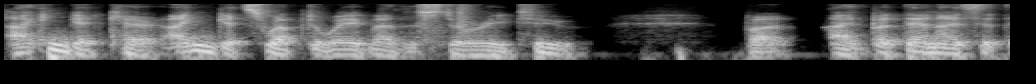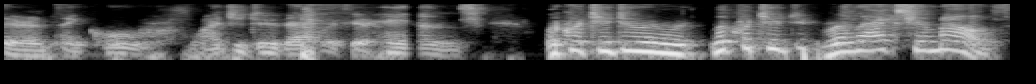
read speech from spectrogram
I can get care, I can get swept away by the story too. But I, but then I sit there and think, oh, why'd you do that with your hands? Look what you're doing. Look what you do. Relax your mouth.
